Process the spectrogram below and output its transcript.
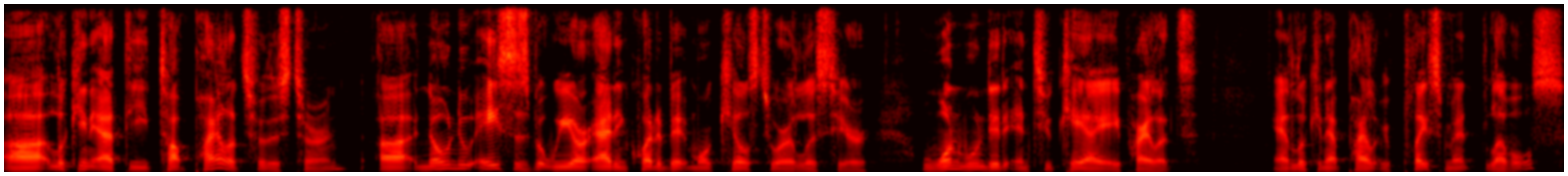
Uh, looking at the top pilots for this turn, uh, no new aces, but we are adding quite a bit more kills to our list here. One wounded and two KIA pilots. And looking at pilot replacement levels,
